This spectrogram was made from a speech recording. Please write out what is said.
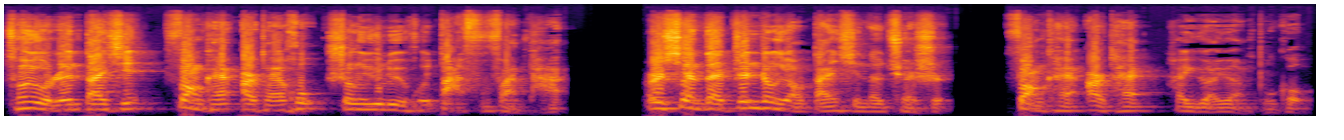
曾有人担心放开二胎后生育率会大幅反弹，而现在真正要担心的却是放开二胎还远远不够。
